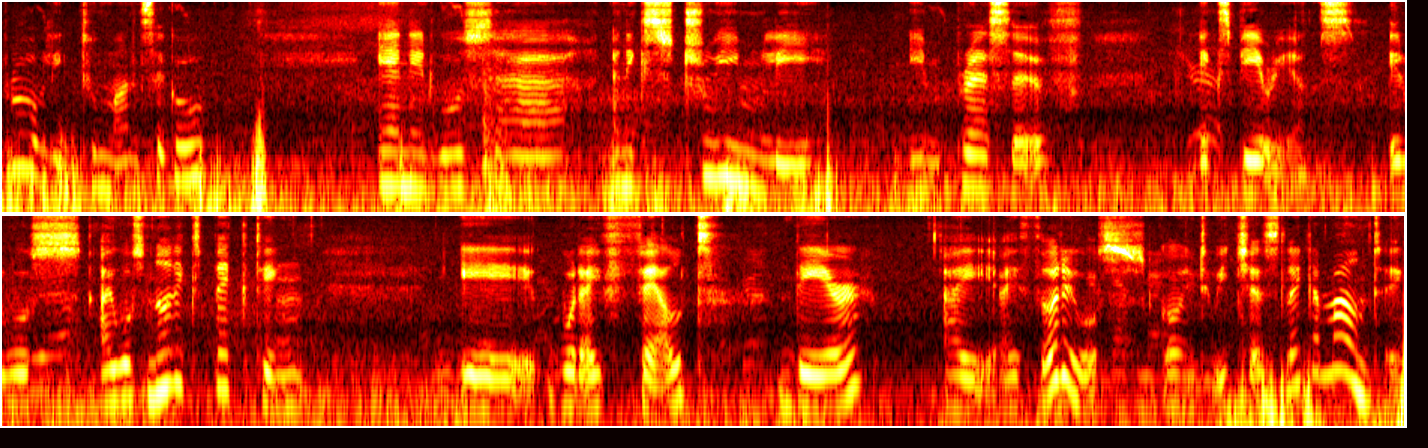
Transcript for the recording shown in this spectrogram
probably two months ago and it was uh, an extremely impressive experience. It was I was not expecting uh, what I felt there. I, I thought it was going to be just like a mountain.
